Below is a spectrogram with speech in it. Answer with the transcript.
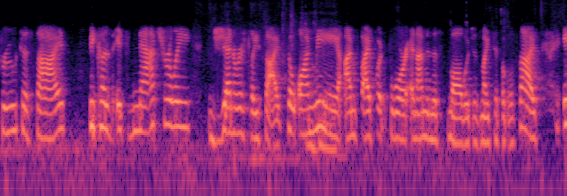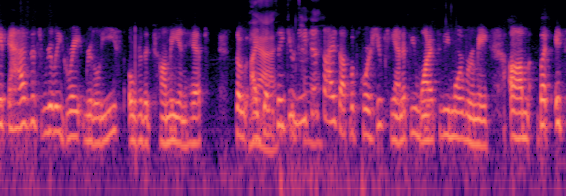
true to size because it's naturally generously sized. So on mm-hmm. me, I'm five foot four and I'm in the small, which is my typical size. It has this really great release over the tummy and hips. So yeah, I don't think you need to size up. Of course, you can if you want it to be more roomy. Um, but it's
